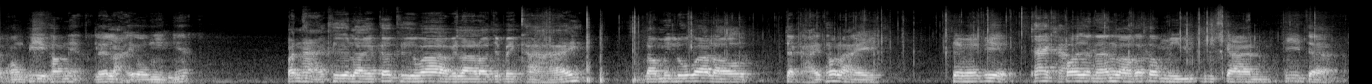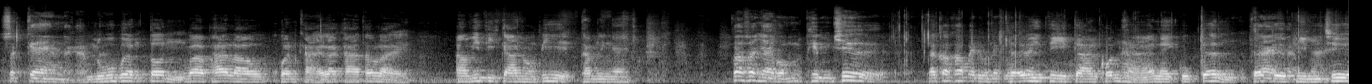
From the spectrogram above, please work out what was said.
บของพี่เขาเนี่ยหลายๆองค์อย่างเงี้ยปัญหาคืออะไรก็คือว่าเวลาเราจะไปขาย เราไม่รู้ว่าเราจะขายเท่าไหร่ใช่ไหมพี่ใช่ครับเพราะฉะนั้นเราก็ต้องมีวิธีการที่จะสแกนนะครับ รู้เบื้องต้นว่าผ้าเราควรขายราคาเท่าไหร่ เอาวิธีการของพี่ทำยังไง ก็ส่วนใหญ่ผมพิมพ์ชื่อ แล้วก็เข้าไปดูใน ใช้ Google วิธีการค้นหาใน Google ก็คือใช่ครับพิมพ์ใช่ชื่อ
